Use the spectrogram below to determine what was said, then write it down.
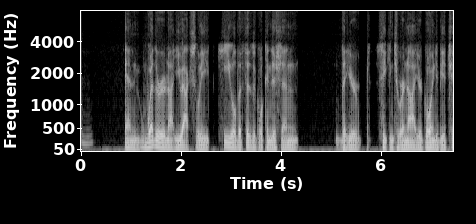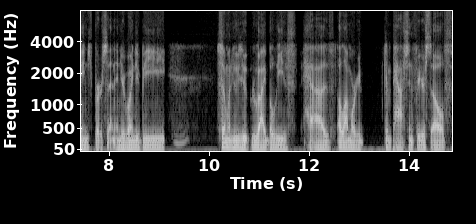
Mm-hmm. And whether or not you actually heal the physical condition that you're seeking to or not, you're going to be a changed person, and you're going to be someone who's who I believe has a lot more compassion for yourself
